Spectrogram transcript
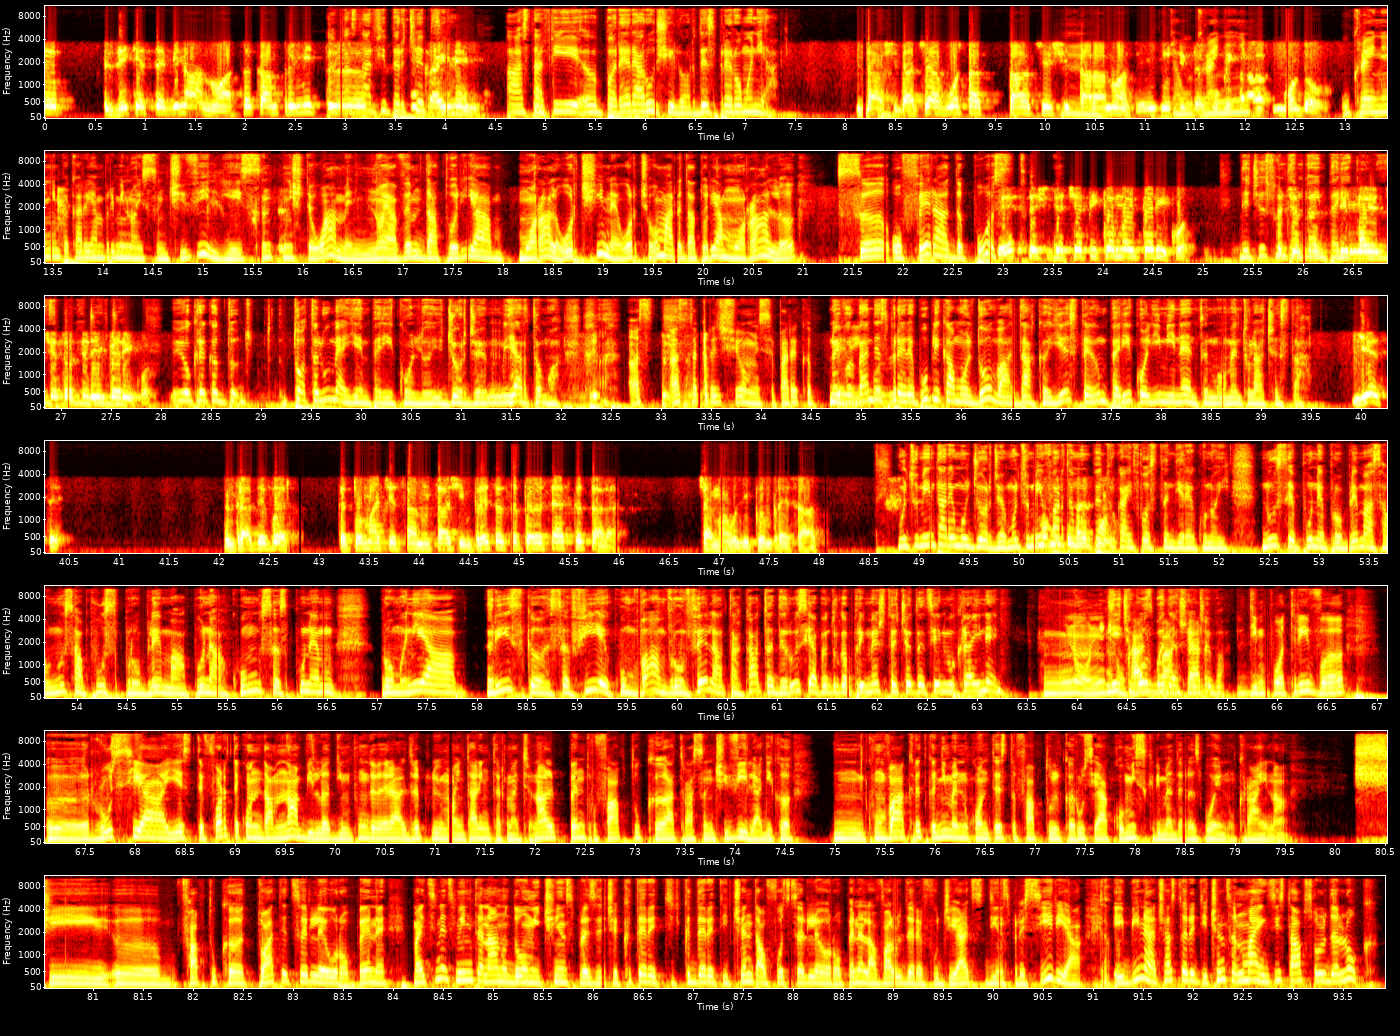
Zic este vina noastră că am primit Asta ar fi percepția. Ucraineni. Asta ar fi uh, părerea rușilor despre România. Da, și de aceea vor să atace și mm. țara noastră, inclusiv da, Republica Moldova. Ucrainenii pe care i-am primit noi sunt civili, ei sunt niște oameni. Noi avem datoria morală, oricine, orice om are datoria morală să ofere adăpost. Este și de ce picăm noi în pericol. De ce suntem de ce noi în pericol? Noi cetățenii în pericol. Eu cred că toată lumea e în pericol, George, iartă-mă. Asta, asta cred și eu, mi se pare că... Noi pericol... vorbeam despre Republica Moldova, dacă este în pericol iminent în momentul acesta. Este. Într-adevăr. Că tocmai ce s-a anunțat și în presă să părăsească țara. Ce am auzit în presa asta. Mulțumim tare mult, George. Mulțumim foarte mult pentru că ai fost în direct cu noi. Nu se pune problema sau nu s-a pus problema până acum să spunem România riscă să fie cumva în vreun fel atacată de Rusia pentru că primește cetățeni ucraineni. Nu, niciun Nici caz, vorbă de așa chiar, ceva. Din potrivă, uh, Rusia este foarte condamnabilă din punct de vedere al dreptului umanitar internațional pentru faptul că a tras în civile, adică Mm, cumva cred că nimeni nu contestă faptul că Rusia a comis crime de război în Ucraina și uh, faptul că toate țările europene, mai țineți minte în anul 2015 cât de, reti- cât de reticente au fost țările europene la valul de refugiați dinspre Siria? Da. Ei bine, această reticență nu mai există absolut deloc.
